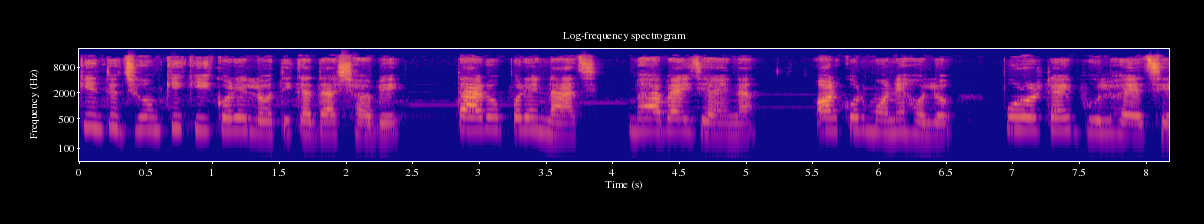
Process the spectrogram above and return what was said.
কিন্তু ঝুমকি কি করে লতিকা দাস হবে? তার উপরে নাচ, ভাবাই যায় না। অর্কর মনে হলো, পুরোটাই ভুল হয়েছে।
